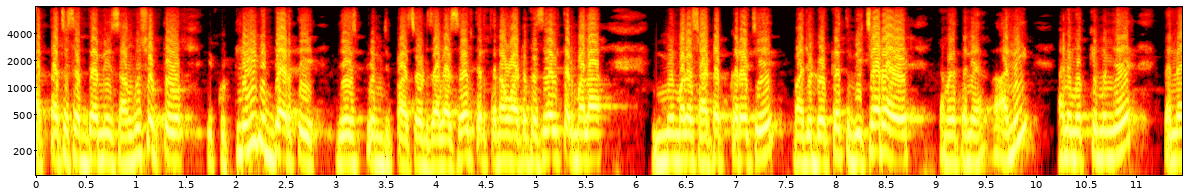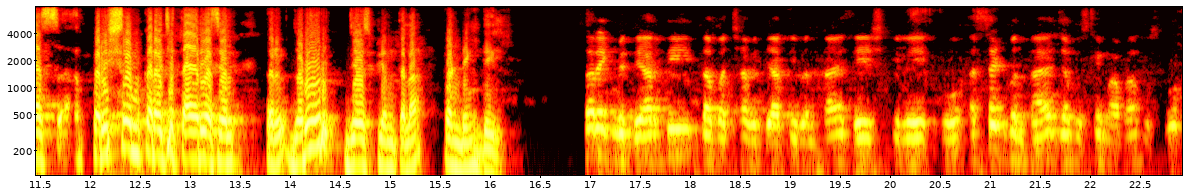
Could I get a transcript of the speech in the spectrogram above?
आत्ताच्या सध्या मी सांगू शकतो की कुठलेही विद्यार्थी जेएसपीएम पासआउट झाला असेल तर त्यांना वाटत असेल तर मला मी- मला स्टार्टअप करायचे माझ्या डोक्यात विचार आहे त्यामुळे त्यांनी आणि आणि मुख्य म्हणजे त्यांना परिश्रम करायची तयारी असेल तर जरूर जेएसपीएम त्याला फंडिंग देईल. सर एक विद्यार्थी तब अच्छा विद्यार्थी बनता है देश के लिए वो असेट बनता है जब उसके माँ बाप उसको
